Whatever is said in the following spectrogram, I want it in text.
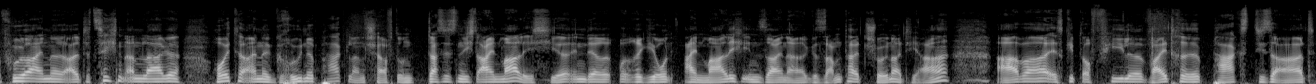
Früher eine alte Zechenanlage, heute eine grüne Parklandschaft. Und das ist nicht einmalig hier in der Region, einmalig in seiner Gesamtheit, Schönheit ja. Aber es gibt auch viele weitere Parks dieser Art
